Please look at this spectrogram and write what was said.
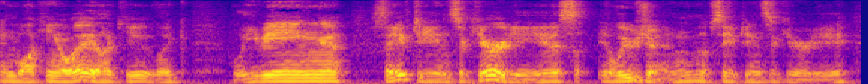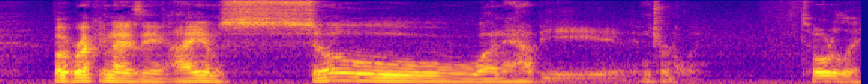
and walking away like you like leaving safety and security this illusion of safety and security but recognizing i am so unhappy internally Totally.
